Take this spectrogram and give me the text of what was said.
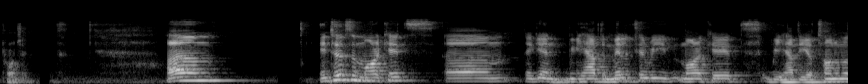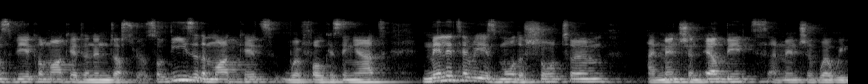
projects. Um, in terms of markets, um, again, we have the military market, we have the autonomous vehicle market, and industrial. So these are the markets we're focusing at. Military is more the short term. I mentioned Elbit. I mentioned where we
